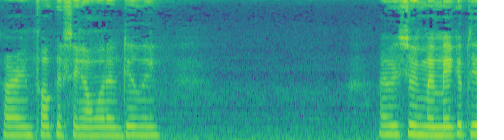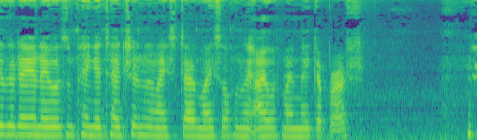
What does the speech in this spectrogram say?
Sorry, I'm focusing on what I'm doing. I was doing my makeup the other day and I wasn't paying attention and I stabbed myself in the eye with my makeup brush.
